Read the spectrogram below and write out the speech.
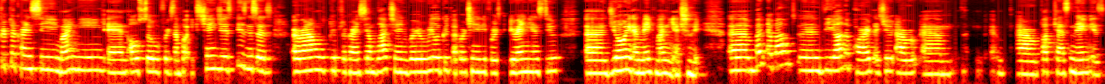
cryptocurrency, mining, and also, for example, exchanges, businesses around cryptocurrency and blockchain were a really good opportunity for Iranians to uh, join and make money, actually. Um, but about uh, the other part, actually, our um, our podcast name is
